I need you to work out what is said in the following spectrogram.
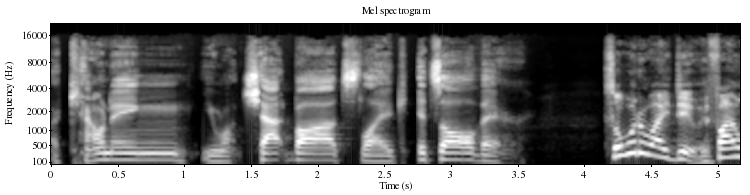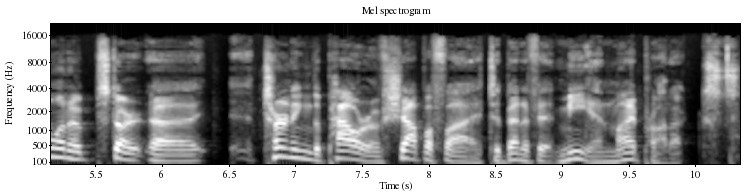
accounting, you want chatbots, like it's all there. So, what do I do if I want to start uh, turning the power of Shopify to benefit me and my products?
